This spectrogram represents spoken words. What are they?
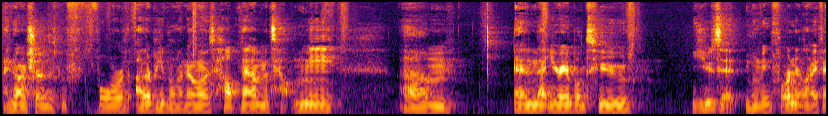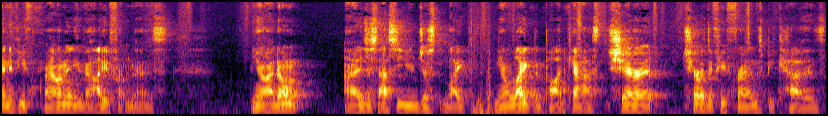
I know I've shared this before with other people I know. It's helped them. It's helped me. Um, and that you're able to use it moving forward in your life. And if you found any value from this, you know, I don't, I just ask you just like, you know, like the podcast, share it, share with a few friends because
